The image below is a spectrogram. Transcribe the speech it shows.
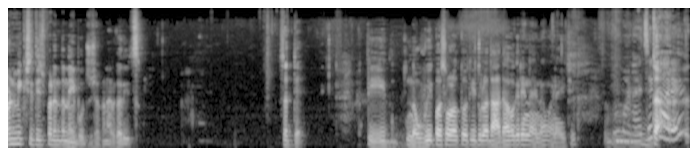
पण मी क्षितिशपर्यंत नाही पोचू शकणार कधीच. सत्य. ती नववी पासून ओळखतो ती तुला दादा वगैरे नाही ना म्हणायची? म्हणायचे दा-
